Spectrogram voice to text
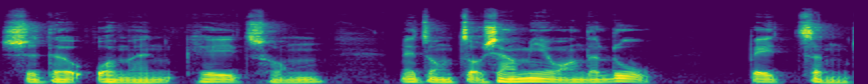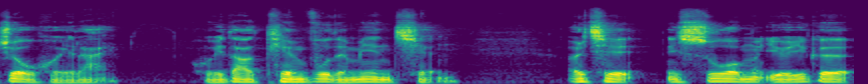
使得我们可以从那种走向灭亡的路被拯救回来，回到天父的面前，而且你使我们有一个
